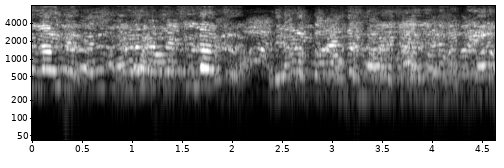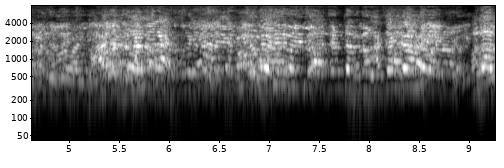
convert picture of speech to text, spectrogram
അല്ലാതെ നീ പറഞ്ഞ അത്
